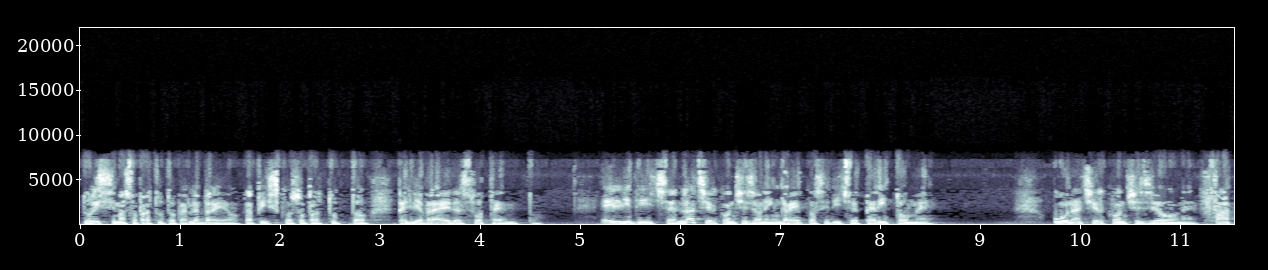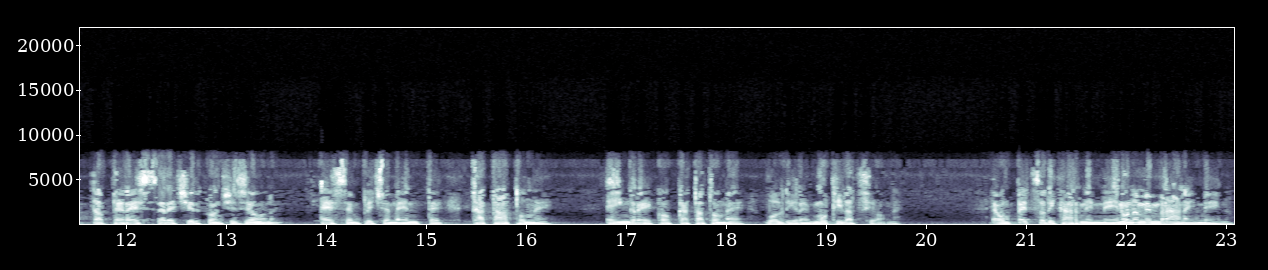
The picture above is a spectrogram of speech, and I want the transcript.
durissima soprattutto per l'ebreo, capisco, soprattutto per gli ebrei del suo tempo. Egli dice, la circoncisione in greco si dice peritomè. Una circoncisione fatta per essere circoncisione è semplicemente katatomè. E in greco katatomè vuol dire mutilazione. È un pezzo di carne in meno, una membrana in meno.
